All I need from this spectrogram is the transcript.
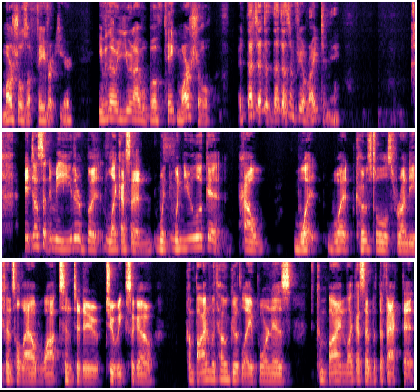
Marshall's a favorite here, even though you and I will both take Marshall. It, that, that that doesn't feel right to me. It doesn't to me either. But like I said, when when you look at how what what Coastal's run defense allowed Watson to do two weeks ago, combined with how good Laborn is, combined, like I said, with the fact that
